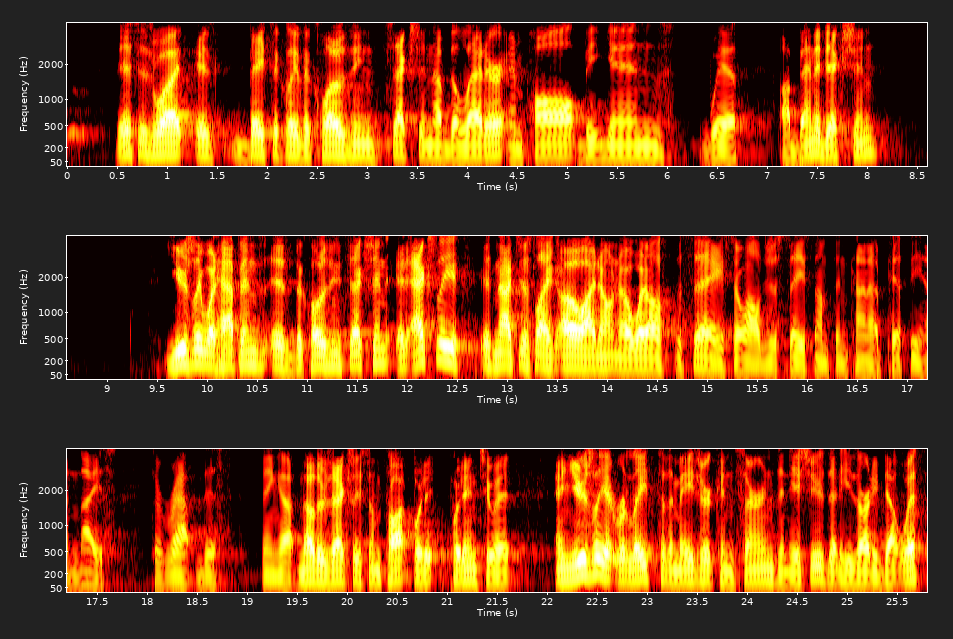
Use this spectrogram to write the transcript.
This is what is basically the closing section of the letter, and Paul begins with a benediction. Usually, what happens is the closing section, it actually is not just like, oh, I don't know what else to say, so I'll just say something kind of pithy and nice to wrap this thing up. No, there's actually some thought put, it, put into it, and usually it relates to the major concerns and issues that he's already dealt with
